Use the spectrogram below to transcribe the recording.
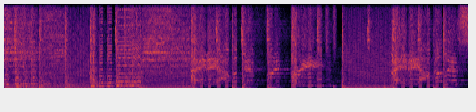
Maybe I'm a I'm a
